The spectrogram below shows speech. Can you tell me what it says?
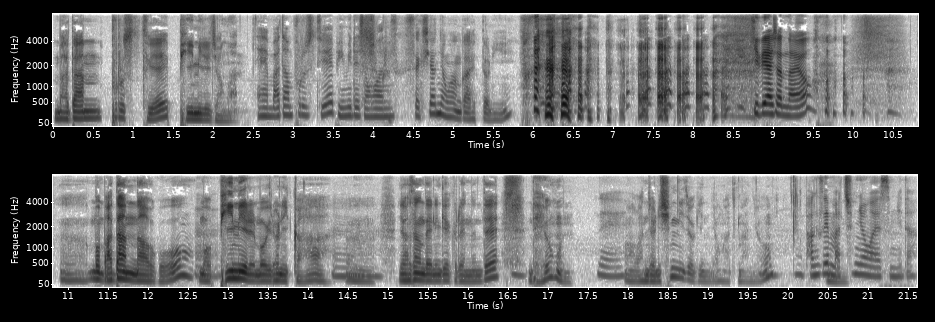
마담 프루스트의 비밀 정원. 네, 마담 프루스트의 비밀의 정원 섹시한 영화인가 했더니 기대하셨나요? 어, 뭐 마담 나오고 뭐 음. 비밀 뭐 이러니까 음, 어, 연상되는 게 그랬는데 내용은 네, 어, 완전히 심리적인 영화더만요. 방쌤 음. 맞춤 영화였습니다.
